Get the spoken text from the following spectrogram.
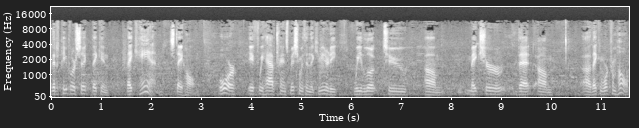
that if people are sick, they can they can stay home. Or if we have transmission within the community, we look to um, make sure that um, uh, they can work from home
